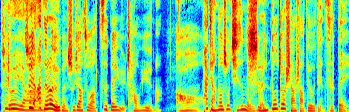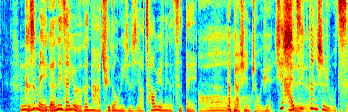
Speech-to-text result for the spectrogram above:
所以，对呀，所以阿德勒有一本书叫做《自卑与超越》嘛。哦，他讲到说，其实每一个人多多少少都有点自卑，可是每一个人内在又有更大的驱动力，就是要超越那个自卑，哦，要表现卓越。其实孩子更是如此。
